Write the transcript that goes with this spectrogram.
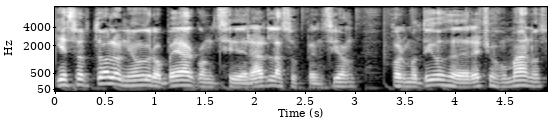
y exhortó a la Unión Europea a considerar la suspensión, por motivos de derechos humanos,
